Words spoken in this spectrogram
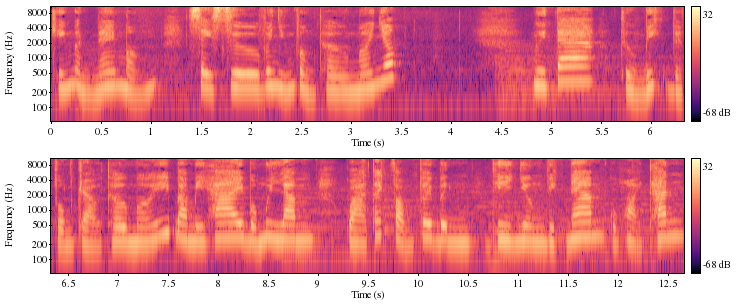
khiến mình mê mẩn, say sưa với những vần thơ mới nhất. Người ta thường biết về phong trào thơ mới 32-45 qua tác phẩm phê bình thi nhân Việt Nam của Hoài Thanh,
